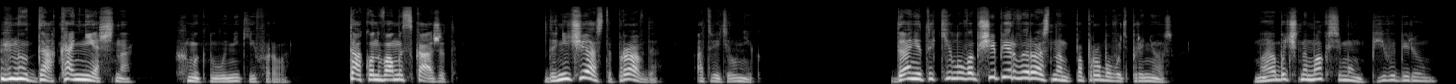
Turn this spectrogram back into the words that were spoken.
«Ну да, конечно», — хмыкнула Никифорова. «Так он вам и скажет». «Да не часто, правда», — ответил Ник. «Даня текилу вообще первый раз нам попробовать принес. Мы обычно максимум пиво берем.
